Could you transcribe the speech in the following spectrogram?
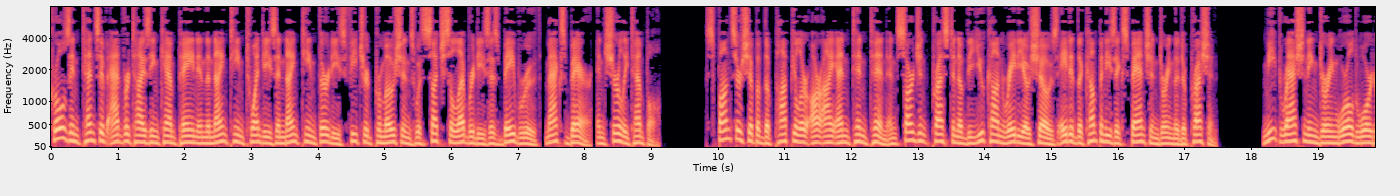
Crowell's intensive advertising campaign in the 1920s and 1930s featured promotions with such celebrities as Babe Ruth, Max Baer, and Shirley Temple. Sponsorship of the popular RIN Tin Tin and Sergeant Preston of the Yukon radio shows aided the company's expansion during the Depression. Meat rationing during World War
